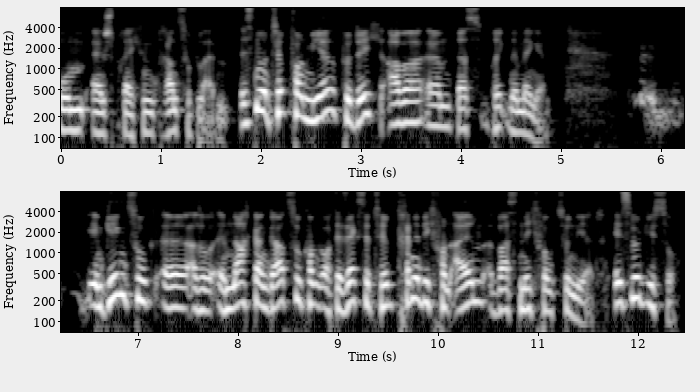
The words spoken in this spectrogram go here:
um entsprechend dran zu bleiben. Ist nur ein Tipp von mir für dich, aber ähm, das bringt eine Menge. Äh, Im Gegenzug, äh, also im Nachgang dazu kommt auch der sechste Tipp, trenne dich von allem, was nicht funktioniert. Ist wirklich so.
